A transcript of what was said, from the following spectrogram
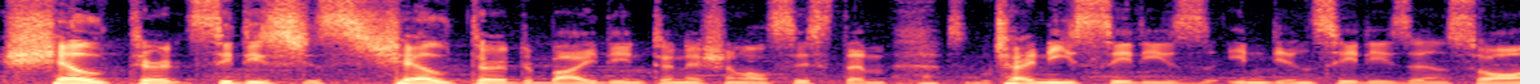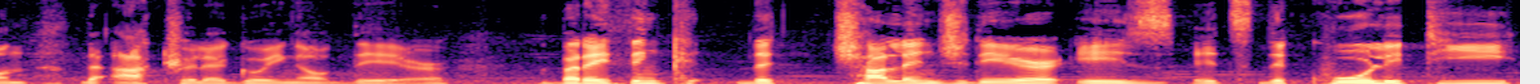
sheltered cities sheltered by the international system chinese cities indian cities and so on that actually are going out there but i think the challenge there is it's the quality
